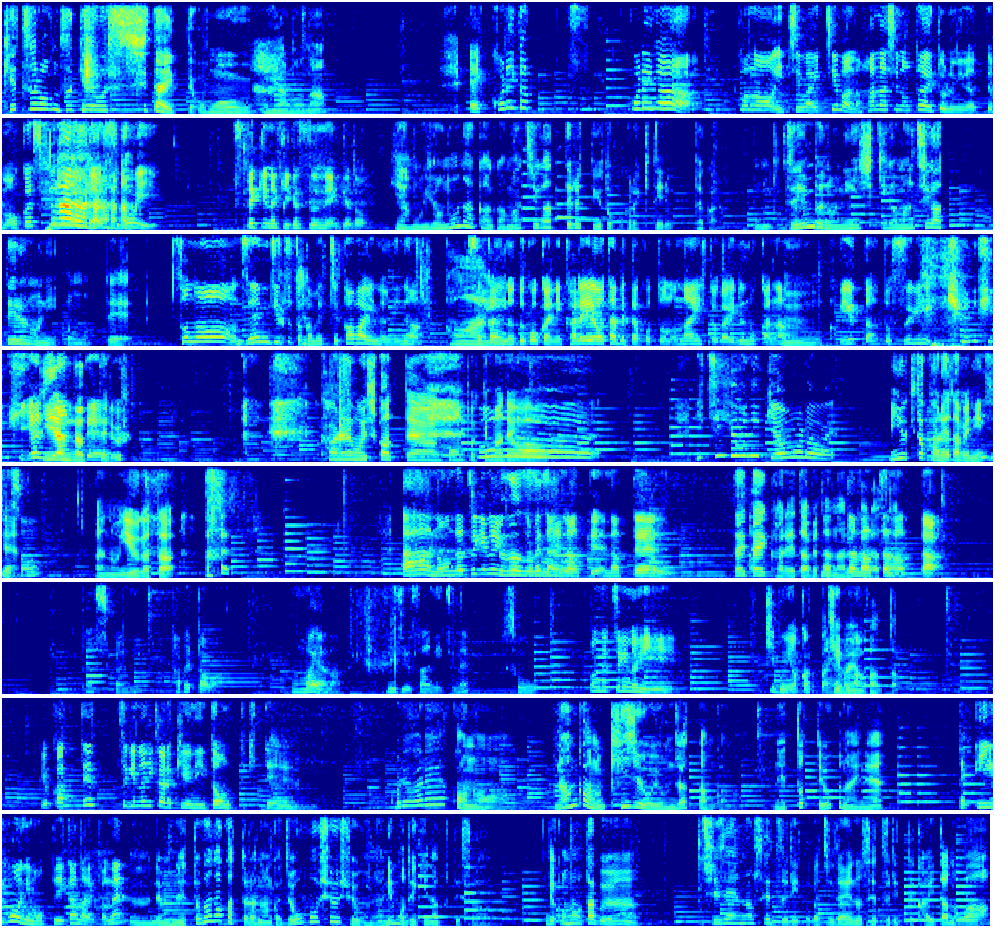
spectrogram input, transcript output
結論付けをしたいって思うんやろうな。えこれがこれがこの1話1話の話のタイトルになってもおかしくないぐらいすごい 素敵な気がすんねんけど。いやもう世の中が間違ってるっていうとこから来てる。だから全部の認識が間違ってるのにと思って。その前日とかめっちゃ可愛いのにな。世界のどこかにカレーを食べたことのない人がいるのかな、っうん、て言った後すげえ急に 嫌になってるカレー美味しかったやんこの時までは。一行日記おもろいみゆきとカレー食べに行ってん。23? あの夕方。ああ飲んだ次の日食べたいなってなって。だいたいカレー食べたなるからさ。ったなった確かに。食べたわ。ほんまやな。23日ね。そう。ほんで次の日気分良かったんやな。分良かった、よかって次の日から急にドンってきて、うんこれあれかな？なんかの記事を読んじゃったんかな？ネットってよくないね、なんかいい方に持っていかないとね。うん、でもネットがなかったらなんか情報収集が何もできなくてさ。でこの多分自然の摂理とか時代の摂理って書いたのは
